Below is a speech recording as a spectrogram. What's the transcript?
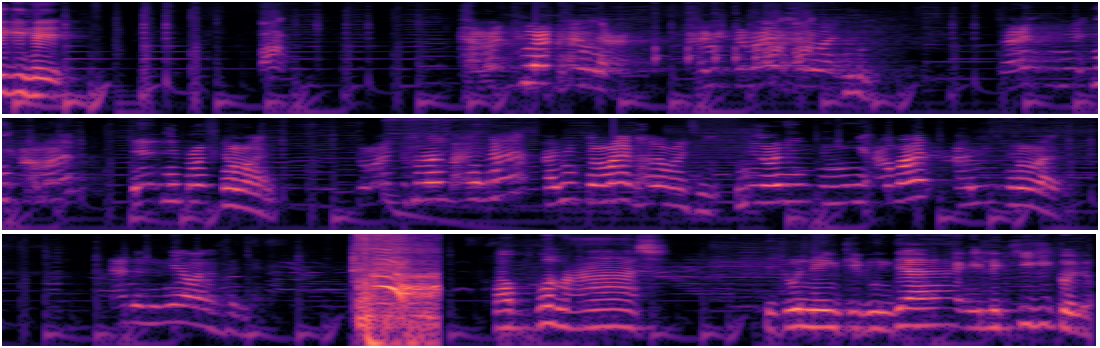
দেখি হে। আমি তোমার ভালোবাসি। তুমি তুমি আমার আমি তোমার এত দুনিয়া আমার সর্বনাশ। তুই নেংটি এলে কি কি করল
